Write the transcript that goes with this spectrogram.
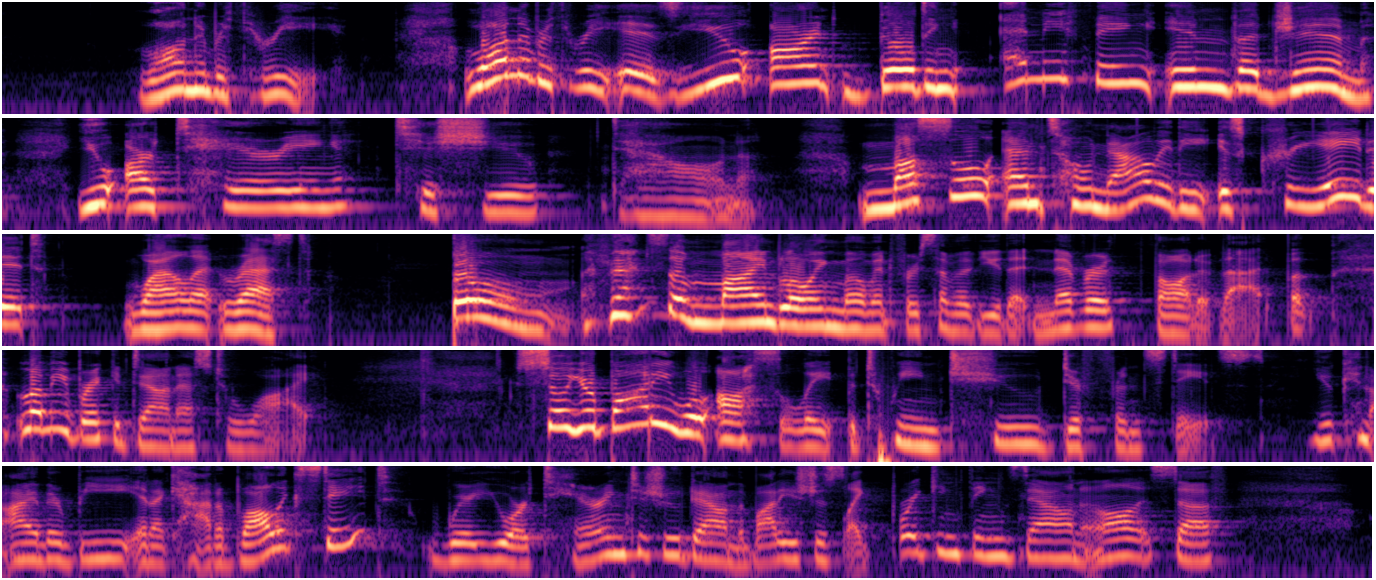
law number three. Law number three is you aren't building anything in the gym, you are tearing tissue down. Muscle and tonality is created while at rest. Boom! That's a mind blowing moment for some of you that never thought of that. But let me break it down as to why. So, your body will oscillate between two different states. You can either be in a catabolic state where you are tearing tissue down, the body is just like breaking things down and all that stuff,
